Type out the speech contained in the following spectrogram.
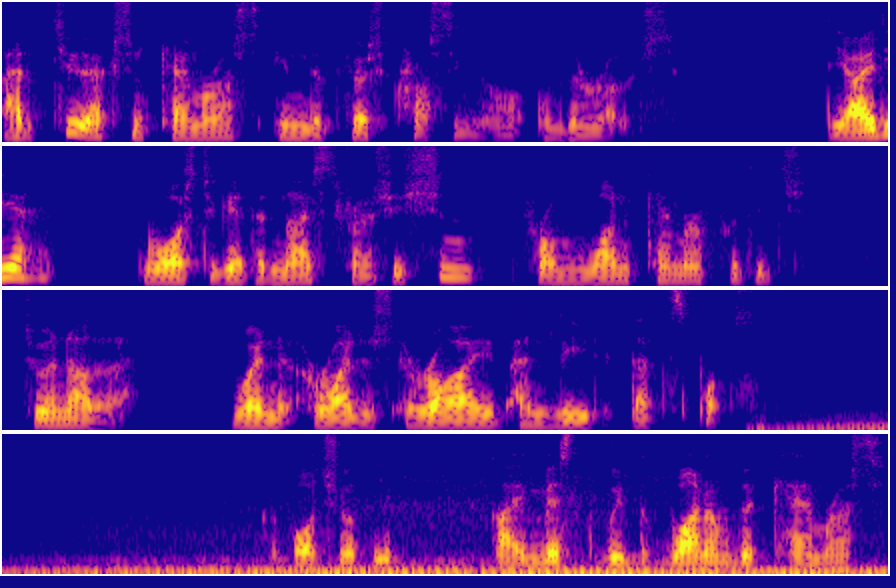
I had two action cameras in the first crossing of the roads. The idea was to get a nice transition from one camera footage to another when riders arrive and lead that spot. Unfortunately, I messed with one of the cameras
